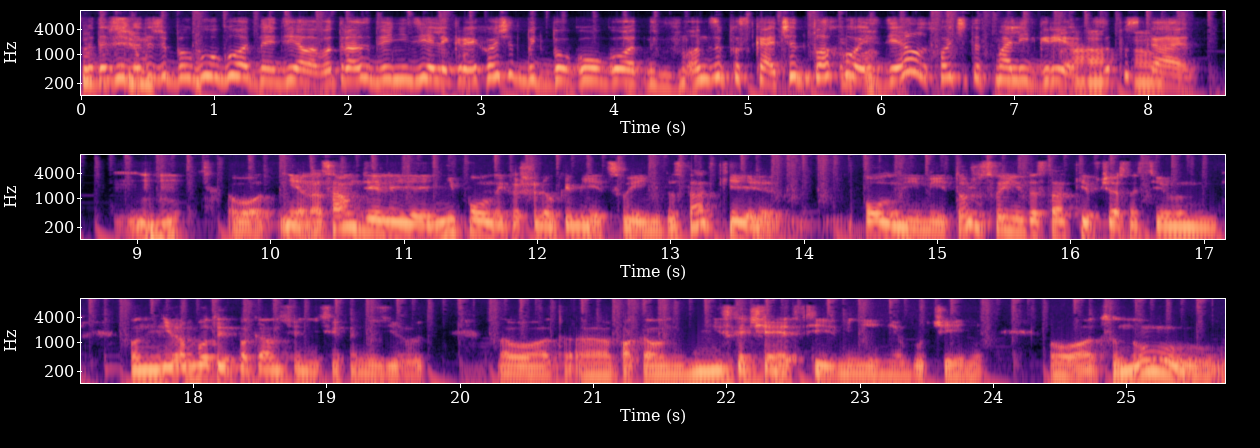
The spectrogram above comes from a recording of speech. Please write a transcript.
Подожди, всем... это же богоугодное дело. Вот раз в две недели Грей хочет быть богоугодным. Он запускает. Что-то плохое сделал, хочет отмолить грех. А, запускает. Угу. Вот. Не, на самом деле неполный кошелек имеет свои недостатки, полный имеет тоже свои недостатки, в частности, он, он не работает, пока он все не синхронизирует, вот, а пока он не скачает все изменения в блокчейне. Вот. Ну,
